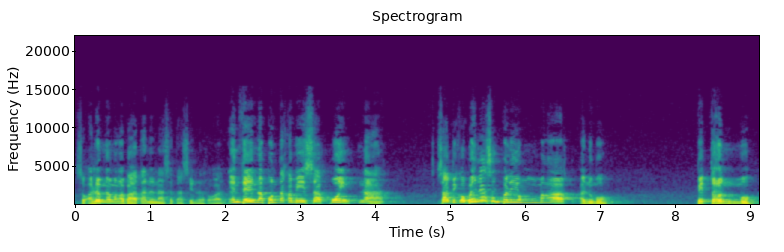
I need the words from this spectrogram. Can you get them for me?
So alam ng mga bata na nasa taas yung laruan. And then, napunta kami sa point na, sabi ko, bay, nasan pala yung mga, ano mo, petron mo?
